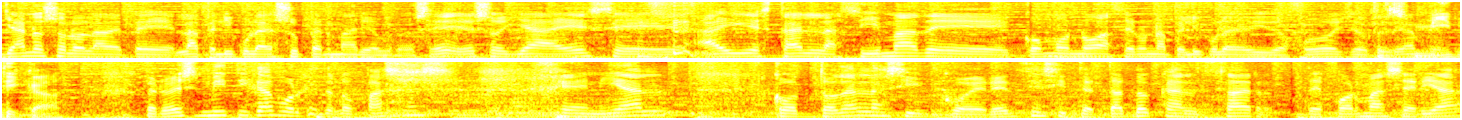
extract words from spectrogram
ya no solo la, de pe- la película de Super Mario Bros. ¿eh? Eso ya es. eh, ahí está en la cima de cómo no hacer una película de videojuegos. Yo Pues creo, mi mítica. Pero es mítica porque te lo pasas genial con todas las incoherencias intentando calzar de forma seria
